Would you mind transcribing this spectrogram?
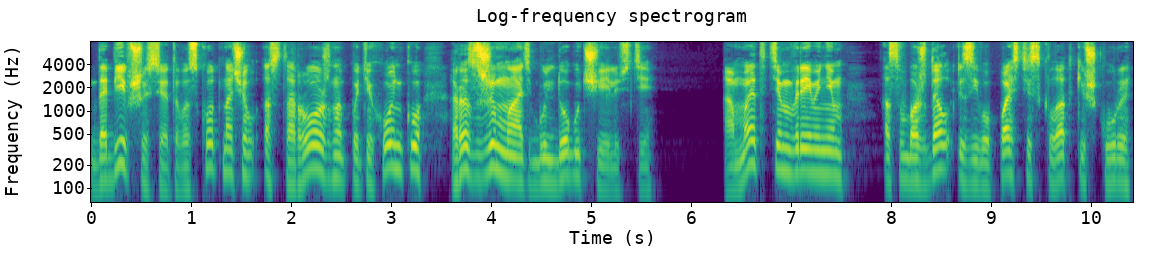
Добившись этого, Скотт начал осторожно, потихоньку разжимать бульдогу челюсти. А Мэтт тем временем освобождал из его пасти складки шкуры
